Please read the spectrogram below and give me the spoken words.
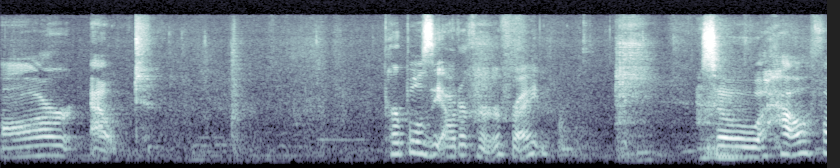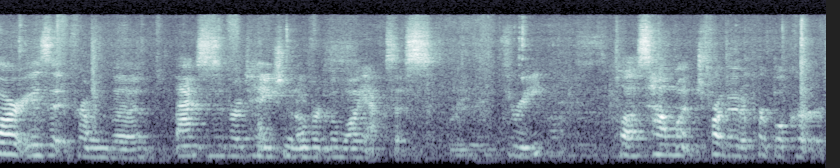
R out. Purple is the outer curve, right? So how far is it from the axis of rotation over to the y-axis? Three. Plus how much farther to purple curve?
